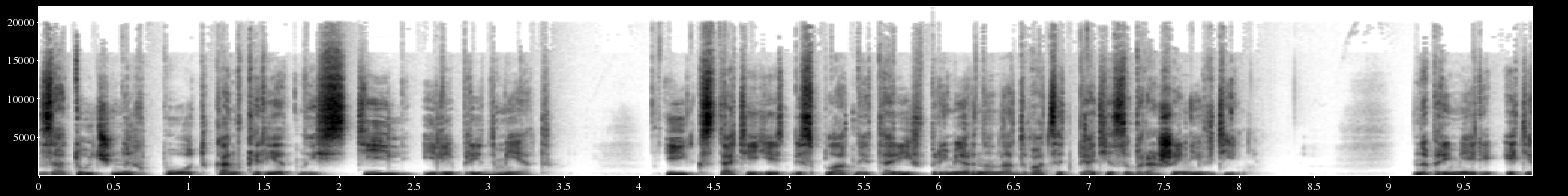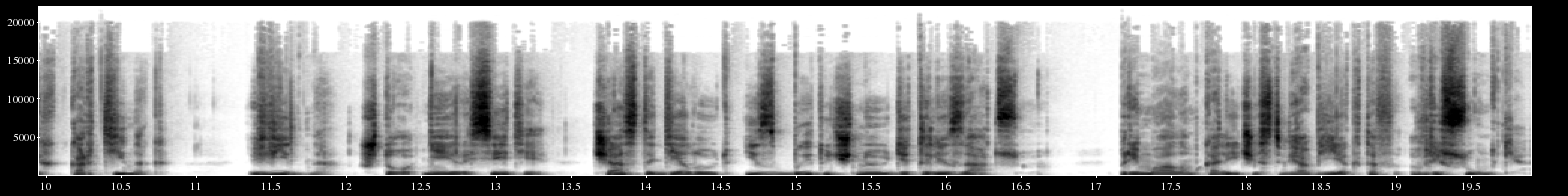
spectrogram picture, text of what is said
заточенных под конкретный стиль или предмет, и, кстати, есть бесплатный тариф примерно на 25 изображений в день. На примере этих картинок видно, что нейросети часто делают избыточную детализацию при малом количестве объектов в рисунке.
